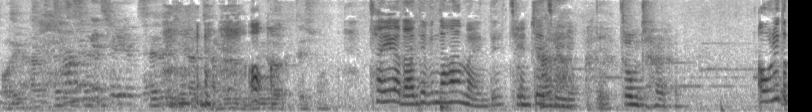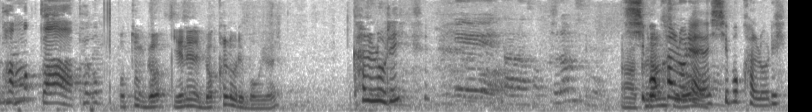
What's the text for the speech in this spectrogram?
거의 한 자는 게 세, 제일 예뻐. 시간 자면 어. 우리가 그때 쉬어. 자기가 나한테 맨날 하는 말인데 잘 때 제일 때. 좀 잘. 아 우리도 밥 먹자. 배고. 보통 몇 얘네는 몇 칼로리 먹어요? 칼로리? 무게에 따라서 그람 수로 아, 15 그램수로? 칼로리 아니야? 15 칼로리.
